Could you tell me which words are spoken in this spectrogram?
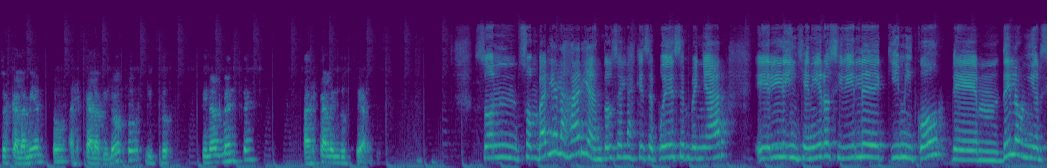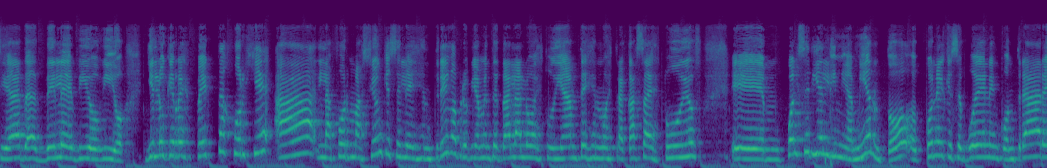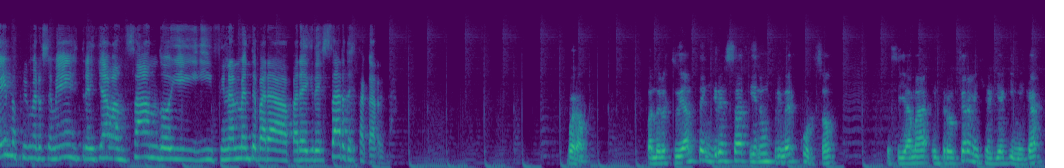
su escalamiento a escala piloto y finalmente a escala industrial. Son, son varias las áreas entonces las que se puede desempeñar el ingeniero civil químico de, de la Universidad del Bio, Bio. Y en lo que respecta, Jorge, a la formación que se les entrega propiamente tal a los estudiantes en nuestra casa de estudios, eh, ¿cuál sería el lineamiento con el que se pueden encontrar en los primeros semestres, ya avanzando y, y finalmente para, para egresar de esta carrera? Bueno, cuando el estudiante ingresa, tiene un primer curso que se llama Introducción a la Ingeniería Química,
